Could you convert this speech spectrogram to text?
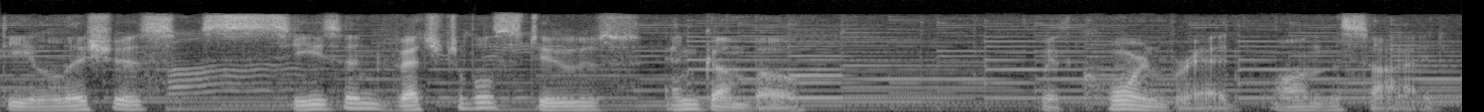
delicious seasoned vegetable stews and gumbo with cornbread on the side.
